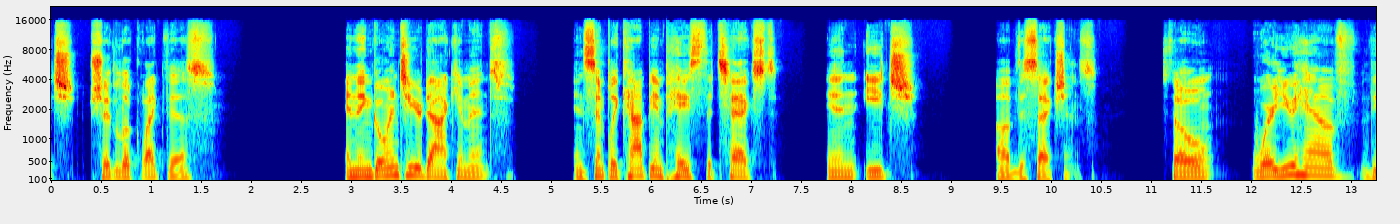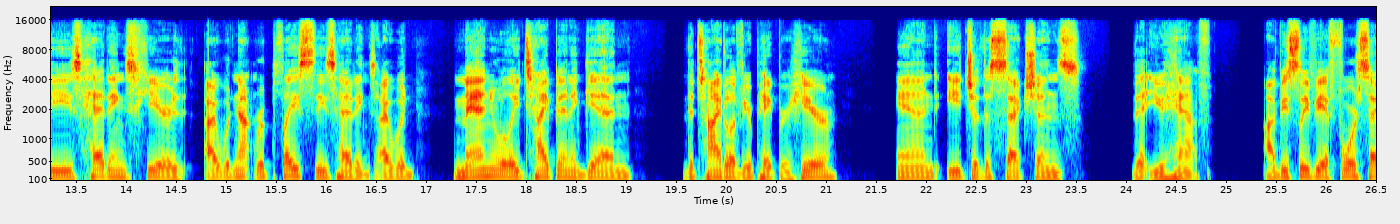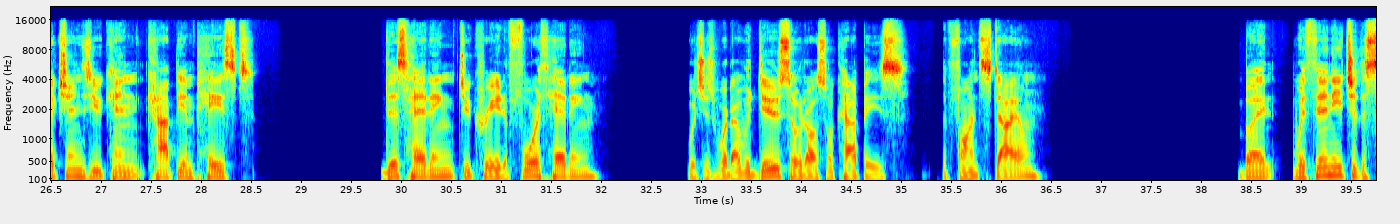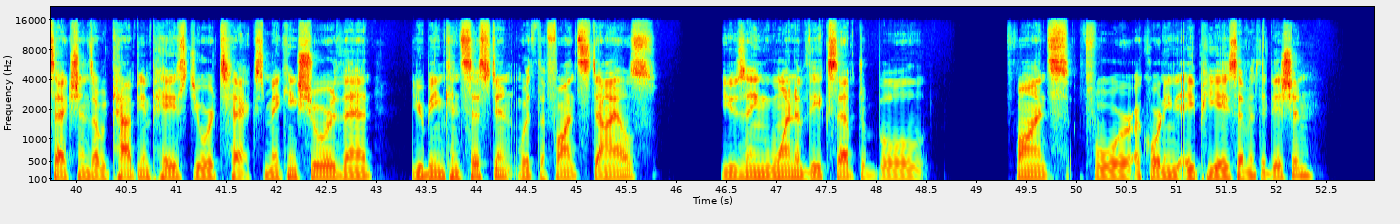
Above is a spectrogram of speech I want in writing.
which should look like this. And then go into your document and simply copy and paste the text in each of the sections. So where you have these headings here, I would not replace these headings. I would manually type in again the title of your paper here and each of the sections that you have. Obviously, if you have four sections, you can copy and paste this heading to create a fourth heading, which is what I would do. So it also copies the font style. But within each of the sections, I would copy and paste your text, making sure that you're being consistent with the font styles using one of the acceptable fonts for according to APA 7th edition.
